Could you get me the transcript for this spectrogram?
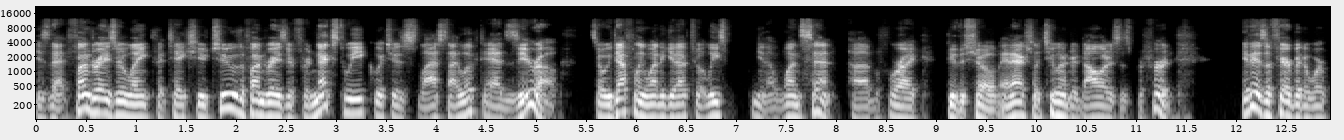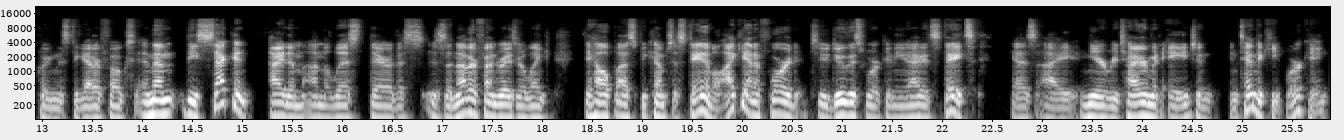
is that fundraiser link that takes you to the fundraiser for next week, which is last I looked at zero. So we definitely want to get up to at least you know one cent uh, before I do the show, and actually two hundred dollars is preferred. It is a fair bit of work putting this together, folks. And then the second item on the list there, this is another fundraiser link to help us become sustainable. I can't afford to do this work in the United States as I near retirement age and intend to keep working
